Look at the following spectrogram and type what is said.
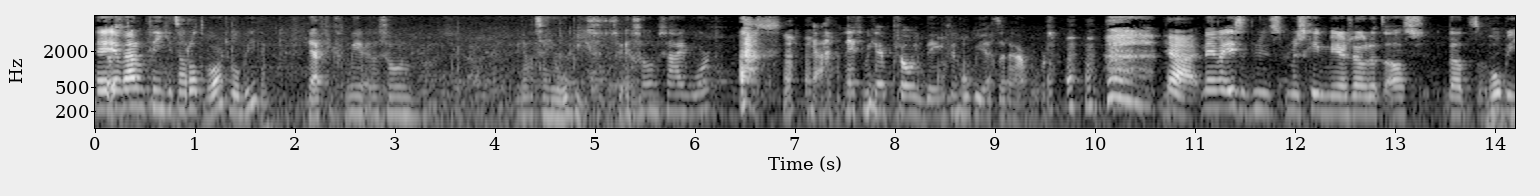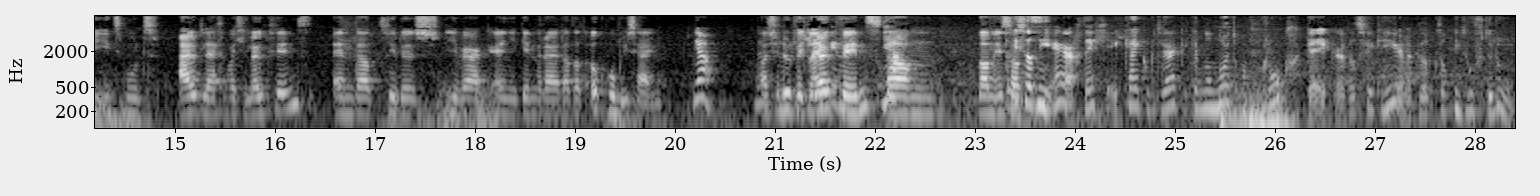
Hey, en waarom vind je het een rot woord, hobby? Ja, vind ik meer zo'n... Ja, wat zijn je hobby's? Dat is echt zo'n saai woord. ja, nee, het is meer een persoonlijk ding. Ik vind hobby echt een raar woord. Ja, nee, maar is het misschien meer zo dat als dat hobby iets moet uitleggen wat je leuk vindt, en dat je dus je werk en je kinderen, dat dat ook hobby's zijn? Ja. Als je doet wat je leuk in. vindt, Ja. dan, dan is Dan dat... is dat niet erg, weet je. Ik kijk op het werk, ik heb nog nooit op een klok gekeken. Dat vind ik heerlijk, dat ik dat niet hoef te doen.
